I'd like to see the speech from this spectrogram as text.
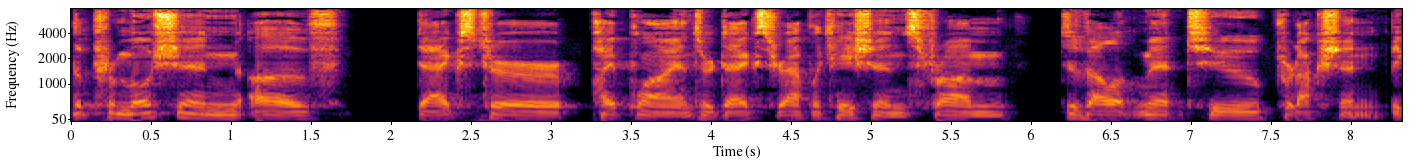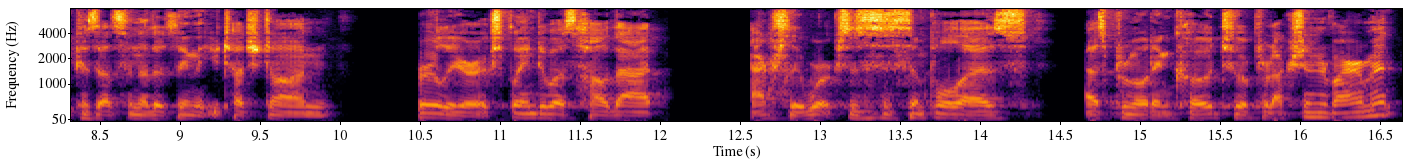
the promotion of Dagster pipelines or Dagster applications from development to production, because that's another thing that you touched on earlier. Explain to us how that actually works. Is this as simple as as promoting code to a production environment,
